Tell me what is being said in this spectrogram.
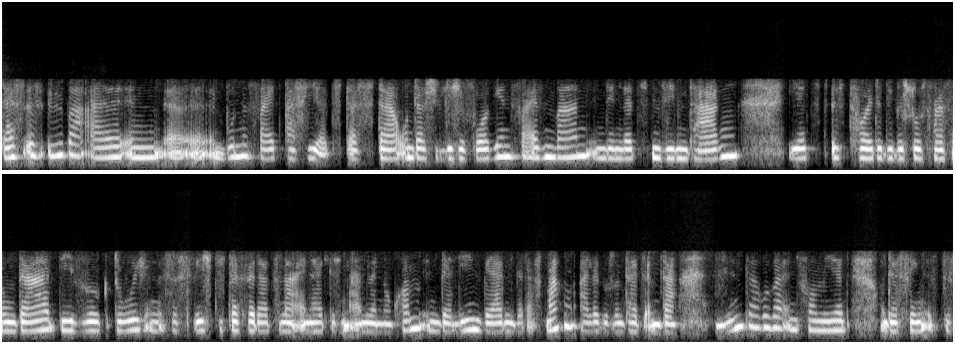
Das ist überall in, äh, bundesweit passiert, dass da unterschiedliche Vorgehensweisen waren in den letzten sieben Tagen. Jetzt ist heute die Beschlussfassung da, die wirkt durch und es ist wichtig, dass wir da zu einer einheitlichen Anwendung kommen. In Berlin werden wir das machen. Alle Gesundheitsämter sind darüber informiert und deswegen ist es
